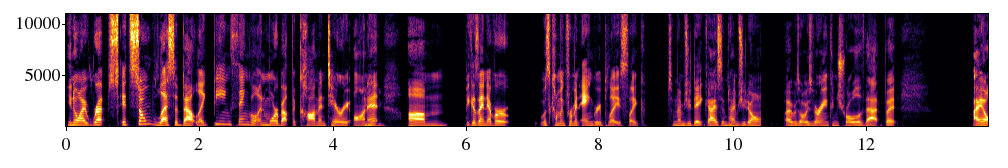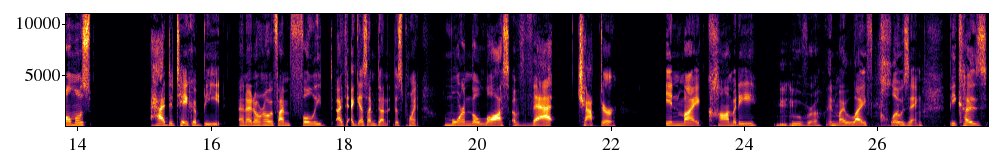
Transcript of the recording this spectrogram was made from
you know, I reps, it's so less about like being single and more about the commentary on it. Um, because I never was coming from an angry place. Like sometimes you date guys, sometimes you don't. I was always very in control of that. But I almost had to take a beat, and I don't know if I'm fully, I, th- I guess I'm done at this point mourn the loss of that chapter in my comedy Mhm. oeuvre in my life closing because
